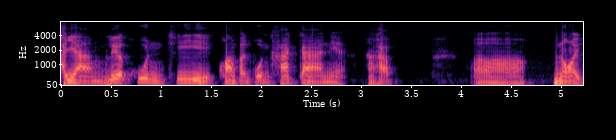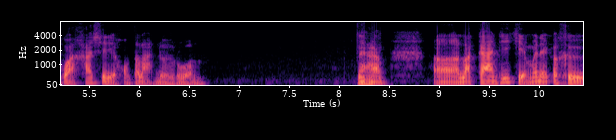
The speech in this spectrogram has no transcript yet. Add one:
พยายามเลือกหุ้นที่ความผันผวนคาดการเนี่ยนะครับน้อยกว่าค่าเฉลี่ยของตลาดโดยรวมนะครับหลักการที่เขียนไว้เนี่ยก็คือ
